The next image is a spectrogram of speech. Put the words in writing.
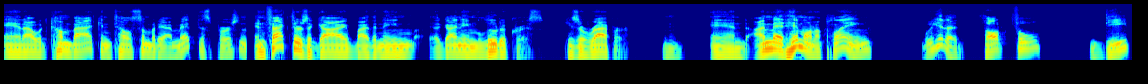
And I would come back and tell somebody I met this person. In fact, there's a guy by the name, a guy named Ludacris. He's a rapper. Mm. And I met him on a plane. We had a thoughtful, deep,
